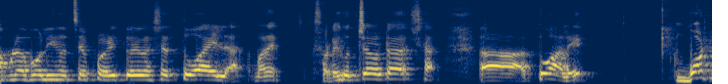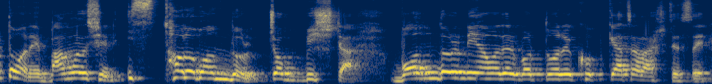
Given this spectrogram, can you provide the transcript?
আমরা বলি হচ্ছে ফরিদপুরের ভাষায় তোয়াইলা। মানে সঠিক উচ্চারণটা তোয়ালে। বর্তমানে বাংলাদেশের স্থলবন্দর চব্বিশটা। বন্দর নিয়ে আমাদের বর্তমানে খুব ক্যাচার আসতেছে।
